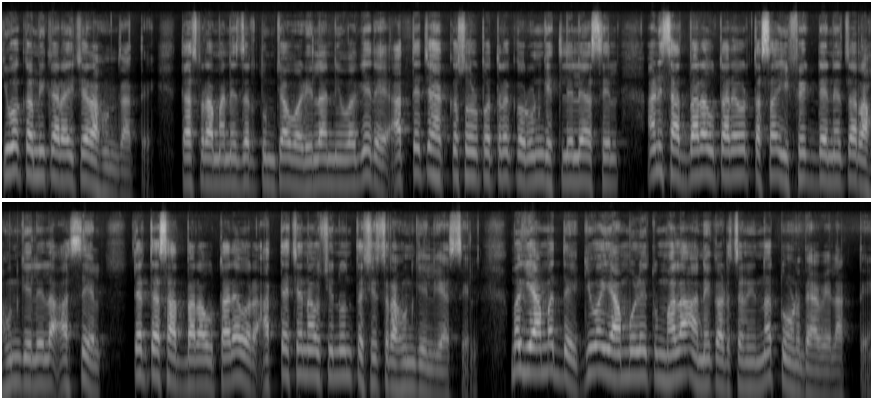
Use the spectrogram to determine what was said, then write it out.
किंवा कमी करायचे राहून जाते. त्याचप्रमाणे जर तुमच्या वडिलांनी वगैरे आत्याचे हक्क सोडपत्र करून घेतलेले असेल आणि सातबारा उतार्यावर तसा इफेक्ट देण्याचा राहून गेलेला असेल तर त्या सातबारा उतार्यावर आत्याच्या नावची नोंद तशीच राहून गेली असेल. मग यामध्ये किंवा यामुळे तुम्हाला अनेक अडचणींना तोंड द्यावे लागते.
